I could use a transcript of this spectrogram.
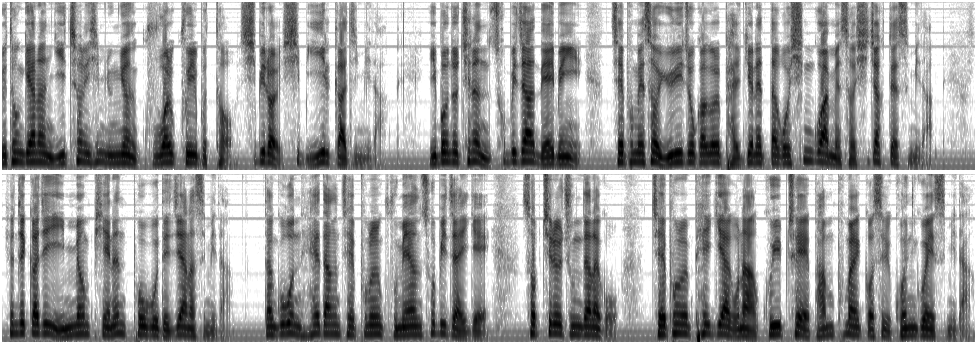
유통기한은 2026년 9월 9일부터 11월 12일까지입니다. 이번 조치는 소비자 4명이 제품에서 유리 조각을 발견했다고 신고하면서 시작됐습니다. 현재까지 인명 피해는 보고되지 않았습니다. 당국은 해당 제품을 구매한 소비자에게 섭취를 중단하고 제품을 폐기하거나 구입처에 반품할 것을 권고했습니다.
